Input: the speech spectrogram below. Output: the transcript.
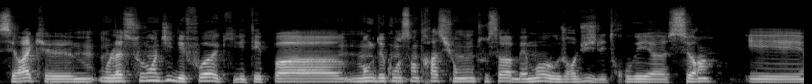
c'est vrai que euh, on l'a souvent dit des fois qu'il était pas manque de concentration, tout ça. Ben moi, aujourd'hui, je l'ai trouvé euh, serein et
